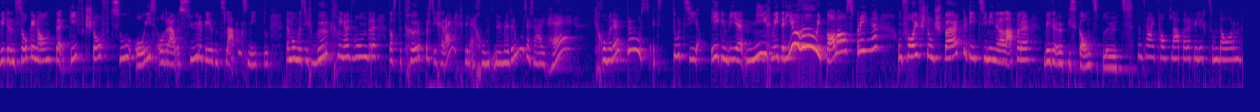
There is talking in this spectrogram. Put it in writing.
wieder einen sogenannten Giftstoff zu uns oder auch ein säurebildendes Lebensmittel, dann muss man sich wirklich nicht wundern, dass der Körper sich rächt, weil er kommt nicht mehr raus. Er sagt, hä, ich komme nicht raus. Jetzt tut sie irgendwie mich wieder juhu, in die Balance bringen und fünf Stunden später gibt sie meiner Leber wieder etwas ganz Blödes. Dann sagt halt die Leber vielleicht zum Darm,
